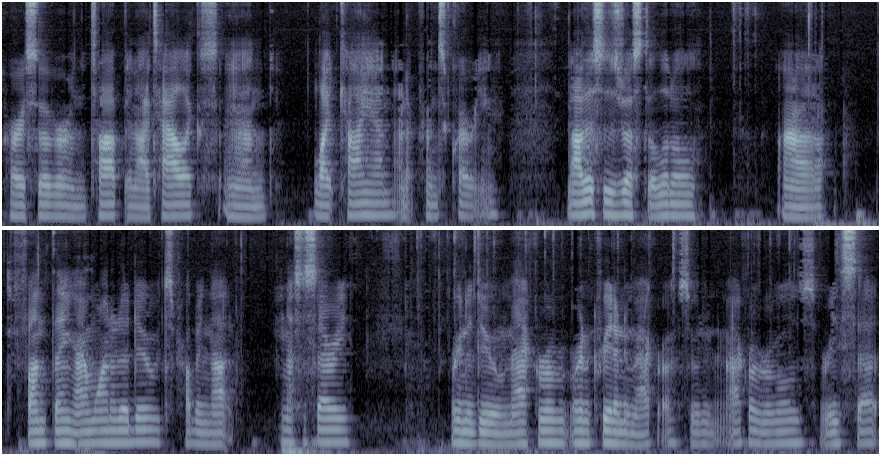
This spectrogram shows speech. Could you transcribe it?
query server in the top in italics and light cyan, and it prints querying. Now this is just a little uh, fun thing I wanted to do. It's probably not necessary. We're gonna do macro. We're gonna create a new macro. So we do macro rules reset.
